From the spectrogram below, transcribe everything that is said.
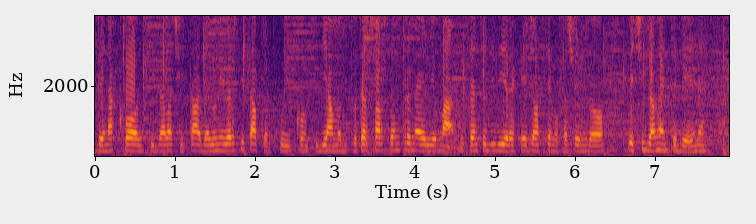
ben accolti dalla città e dall'università, per cui confidiamo di poter fare sempre meglio, ma mi sento di dire che già stiamo facendo decisamente bene.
